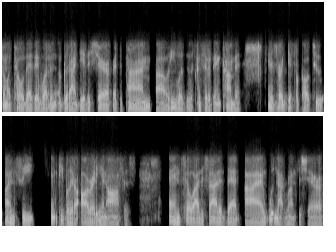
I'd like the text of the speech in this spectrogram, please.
somewhat told that it wasn't a good idea. The sheriff at the time, uh, he was was considered the incumbent, and it's very difficult to unseat people that are already in office. And so I decided that I would not run for sheriff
